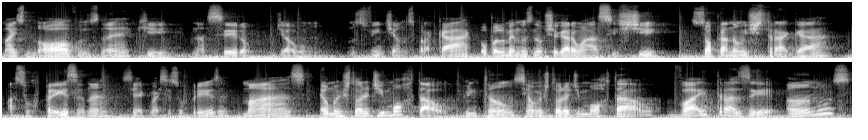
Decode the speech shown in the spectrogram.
mais novos, né, que nasceram de uns 20 anos para cá, ou pelo menos não chegaram a assistir, só para não estragar a surpresa, né? Se é que vai ser surpresa. Mas é uma história de imortal. Então, se é uma história de imortal, vai trazer anos,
